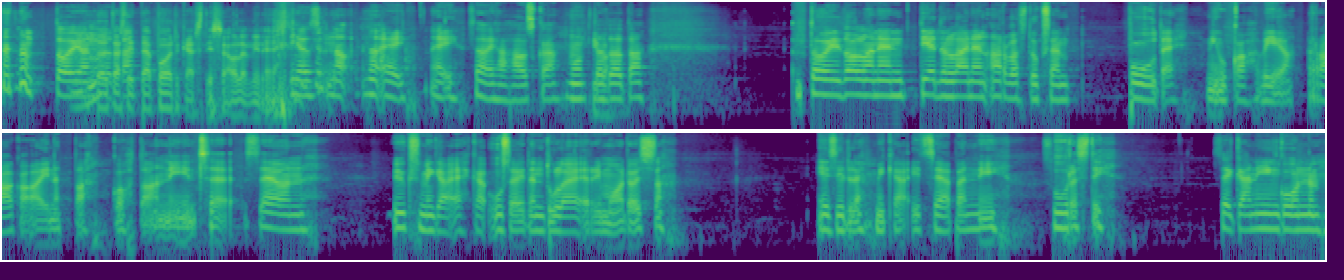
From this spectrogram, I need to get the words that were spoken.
Toi on, Toivottavasti tota, tämä podcastissa oleminen. jos, no, no ei, ei, se on ihan hauskaa. Mutta Kiva. tota, toi tollanen tietynlainen arvostuksen puute niin kuin kahvia ja raaka-ainetta kohtaan, niin se, se on yksi, mikä ehkä useiten tulee eri muodoissa esille, mikä itseä pännii suuresti. Sekä niin kuin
